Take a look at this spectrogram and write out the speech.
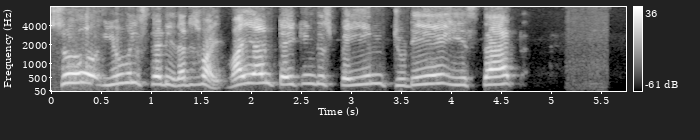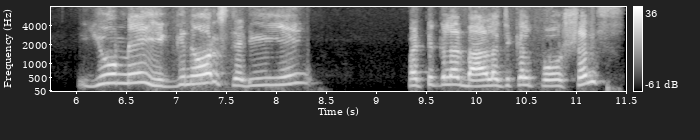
So you will study, that is why. Why I am taking this pain today is that you may ignore studying particular biological portions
